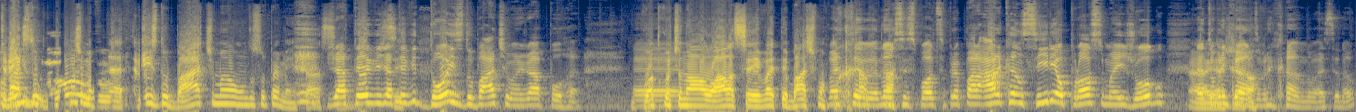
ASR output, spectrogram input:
Três do. Batman, é, três do Batman, um do Superman, tá? já teve, já Se- teve dois do Batman, já, porra. Enquanto continuar o Wallace aí, vai ter Batman Vai ter, não, vocês podem se preparar. Arkham City é o próximo aí jogo. Ah, eu tô é, brincando, já. tô brincando, não vai ser não.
